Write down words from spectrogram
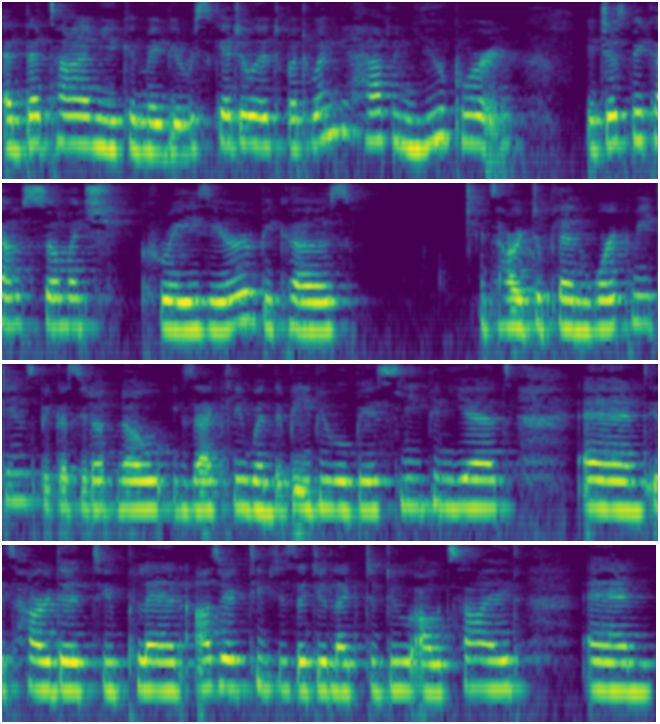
at that time you can maybe reschedule it but when you have a newborn it just becomes so much crazier because it's hard to plan work meetings because you don't know exactly when the baby will be sleeping yet and it's harder to plan other activities that you like to do outside and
